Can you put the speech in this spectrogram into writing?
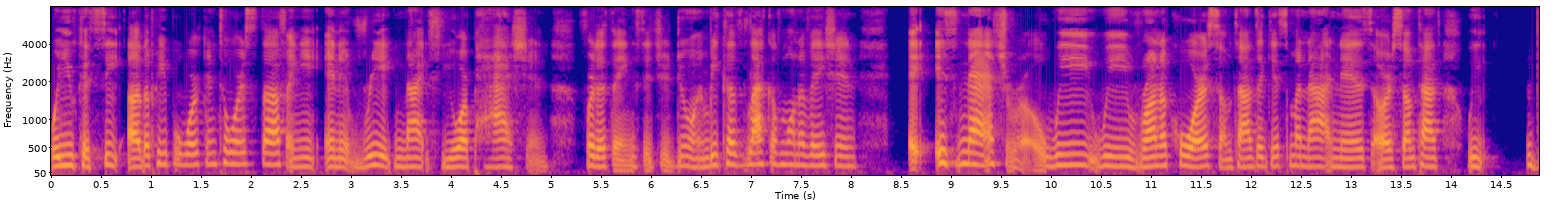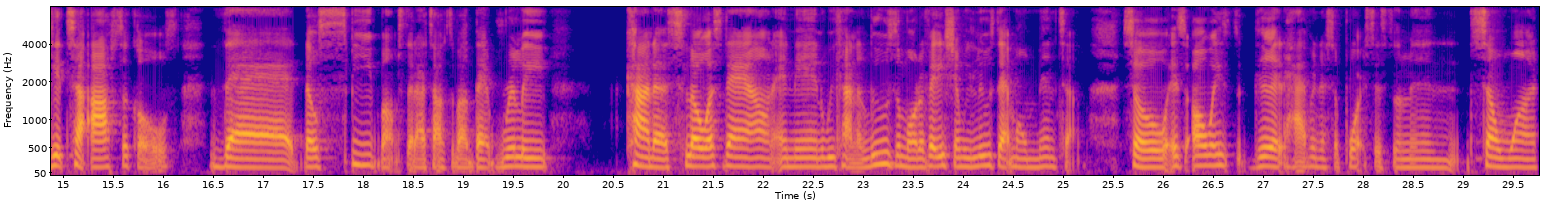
where you could see other people working towards stuff and you and it reignites your passion for the things that you're doing because lack of motivation it's natural. We we run a course, sometimes it gets monotonous or sometimes we get to obstacles that those speed bumps that I talked about that really kind of slow us down and then we kind of lose the motivation, we lose that momentum. So it's always good having a support system and someone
